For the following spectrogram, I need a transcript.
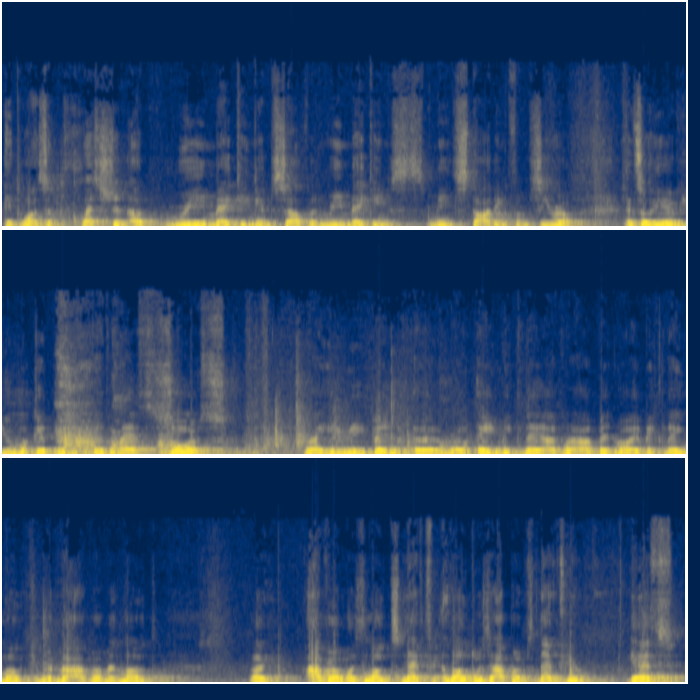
It was a question of remaking himself, and remaking means starting from zero. And so here, if you look at the, the last source, right, he ben uh, Ro'ei Miknei Avraham ben Ro'ei Miknei Lot. You remember Avram and Lot? Right. Avram was Lot's nephew. Lot was Avram's nephew. Yes?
